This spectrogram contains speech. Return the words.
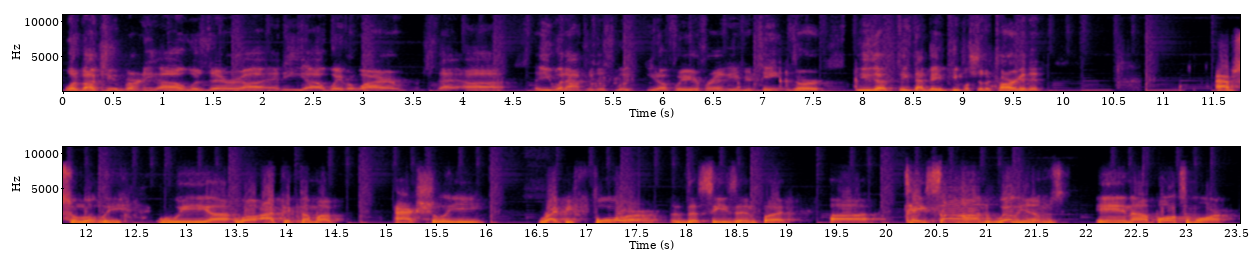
What about you, Bernie? Uh, was there uh, any uh, waiver wire that uh, that you went after this week? You know, for your for any of your teams, or you think that maybe people should have targeted? Absolutely. We uh, well, I picked them up actually right before the season, but uh, Williams in uh, Baltimore,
